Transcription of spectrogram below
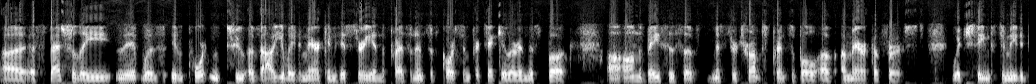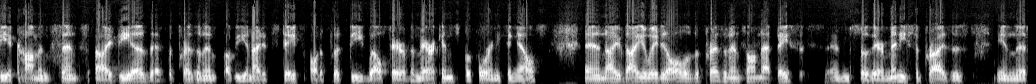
uh, especially it was important to evaluate American history and the presidents, of course, in particular, in this book, uh, on the basis of Mr. Trump's principle of America First, which seems to me to be a common sense idea that the president of the United States ought to put the welfare of Americans before anything else. And I evaluated all of the presidents on that basis. And so there are many surprises in this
